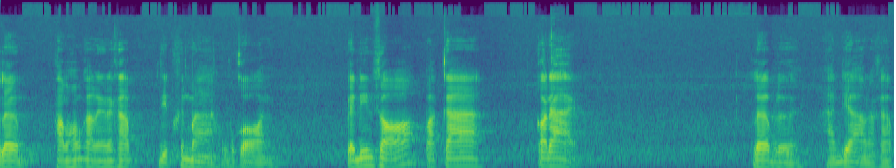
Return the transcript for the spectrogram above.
เริ่มทำพร้อมกันเลยนะครับ หยิบขึ้นมาอุปกรณ์ เป็นดินสอปากกาก็ได้ เริ่มเลย หารยาวนะครับ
